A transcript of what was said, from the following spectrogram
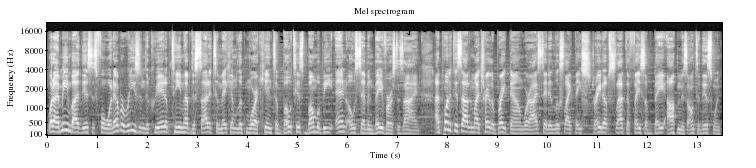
What I mean by this is for whatever reason the creative team have decided to make him look more akin to both his Bumblebee and 07 Bayverse design. I pointed this out in my trailer breakdown where I said it looks like they straight up slapped the face of Bay Optimus onto this one,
